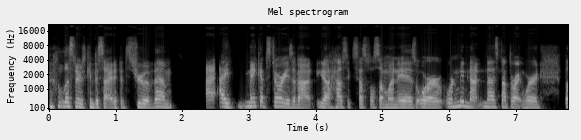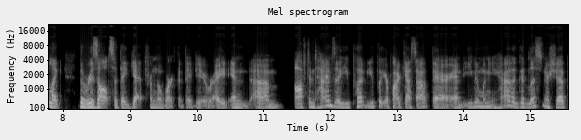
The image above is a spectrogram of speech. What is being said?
listeners can decide if it's true of them. I, I, make up stories about you know how successful someone is, or or maybe not. That's not the right word, but like the results that they get from the work that they do, right? And um, oftentimes, though, you put you put your podcast out there, and even when you have a good listenership,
